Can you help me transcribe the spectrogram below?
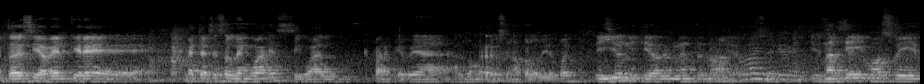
Entonces si Abel quiere meterse esos lenguajes, igual para que vea algo más relacionado con los videojuegos. Y Unity, obviamente, ¿no? Sí. Nativo, Swift.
